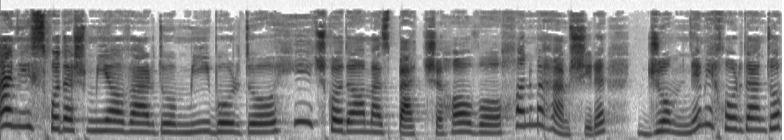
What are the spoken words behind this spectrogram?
انیس خودش می آورد و می برد و هیچ کدام از بچه ها و خانم همشیره جم نمی خوردند و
